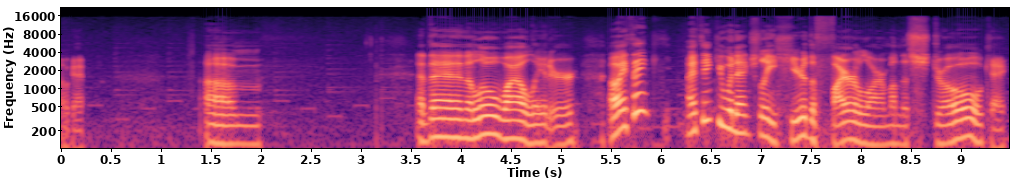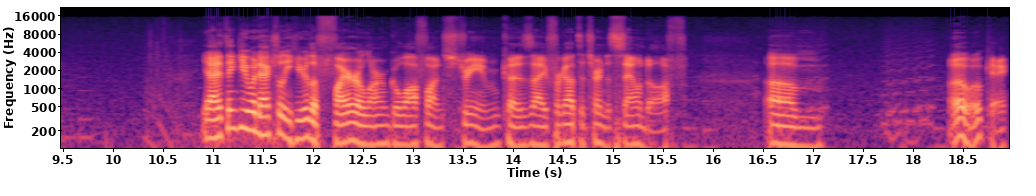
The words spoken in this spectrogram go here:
Okay. Um... And then a little while later... Oh, I think... I think you would actually hear the fire alarm on the stro... Okay. Yeah, I think you would actually hear the fire alarm go off on stream, because I forgot to turn the sound off. Um... Oh, okay.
